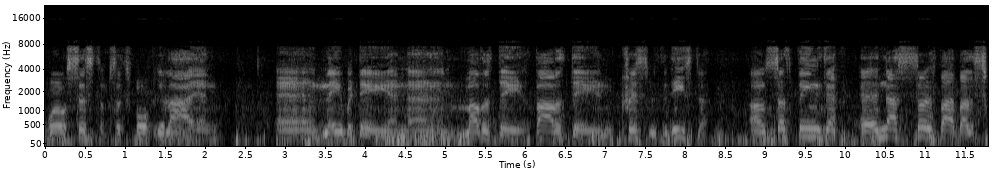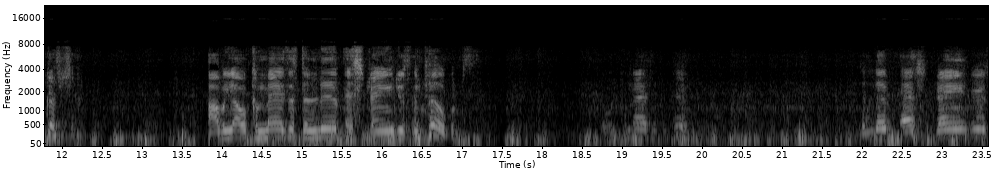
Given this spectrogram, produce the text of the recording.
world system, such Fourth of July and and Neighbor Day and, and Mother's Day and Father's Day and Christmas and Easter. Um, such things that are not certified by the scripture. Our Yahweh commands us to live as strangers and pilgrims. So we command us to do. To live as strangers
